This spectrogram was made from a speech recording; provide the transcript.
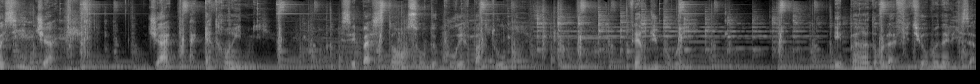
Voici Jack. Jack a 4 ans et demi. Ses passe-temps sont de courir partout, faire du bruit et peindre la future Mona Lisa.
